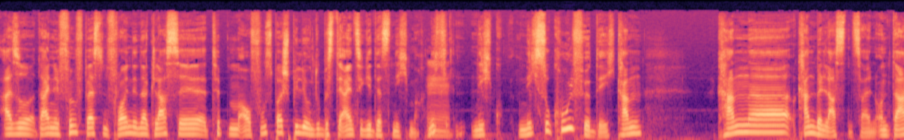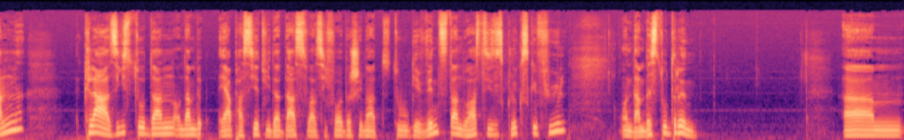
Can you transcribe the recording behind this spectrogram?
also deine fünf besten Freunde in der Klasse tippen auf Fußballspiele und du bist der Einzige, der es nicht macht. Nicht, nicht, nicht so cool für dich. Kann, kann, äh, kann belastend sein. Und dann, klar, siehst du dann, und dann ja, passiert wieder das, was ich vorher beschrieben habe. Du gewinnst dann, du hast dieses Glücksgefühl und dann bist du drin. Ähm,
